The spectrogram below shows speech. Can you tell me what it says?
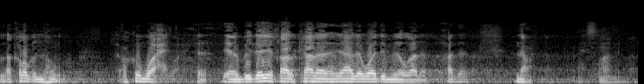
الأقرب أنهم حكم واحد. يعني بدليل قال كان هذا وادي من الغنم. هذا نعم. أحسن عليك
